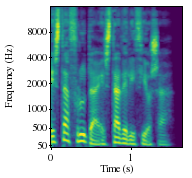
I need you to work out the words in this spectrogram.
Esta fruta está deliciosa.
